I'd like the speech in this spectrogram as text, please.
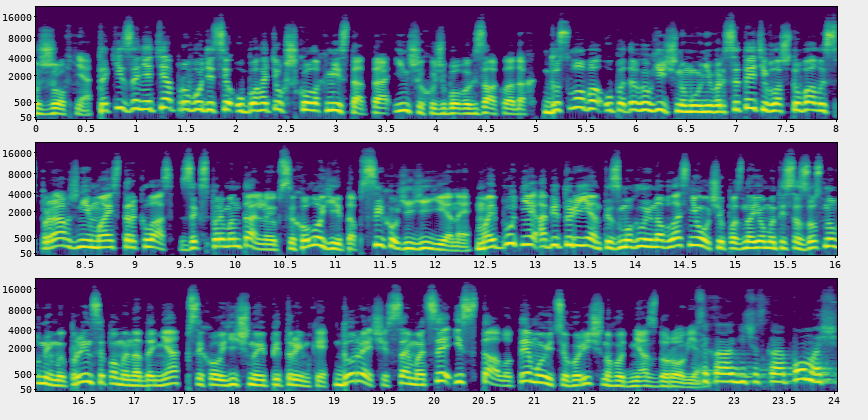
жовтня. Такі заняття проводяться у багатьох школах міста та інших учбових закладах. До слова, у педагогічному університеті влаштували справжній майстер-клас з експериментальної психології та психогігієни. Майбутні абітурієнти змогли на власні очі познайомитися з основними принципами надання психологічної підтримки. До речі, саме це і стало темою цьогорічного дня здоров'я. Психологическая помощь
